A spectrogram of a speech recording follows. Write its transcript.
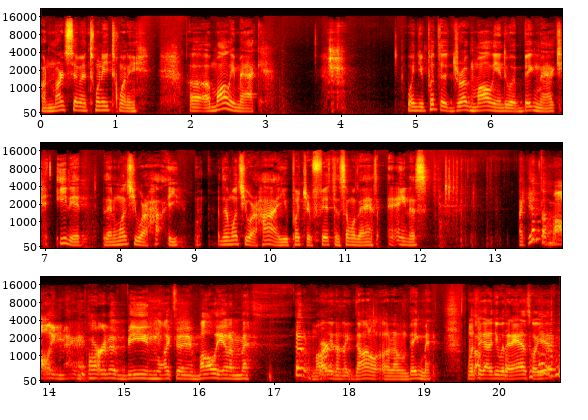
On March 7, 2020, uh, a Molly Mac. When you put the drug Molly into a Big Mac, eat it. Then once you are high, then once you are high, you put your fist in someone's ass, anus. I get the Molly Mac part of being like a Molly and a Mac. Molly in a McDonald or I'm a Big Mac. What's it got to do with an asshole? Yeah,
